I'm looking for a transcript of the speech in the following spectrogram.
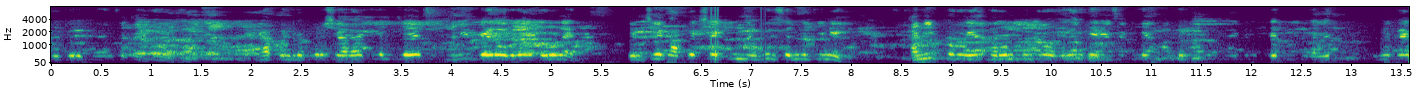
कोटी रुपयांचा टेंडर होता. या पंढरपूर शहरातील जे अनेक बेरोजगार तरुण आहेत त्यांची एक अपेक्षा आहे की मंदिर समितीने स्थानिक या तरुणांना रोजगार देण्यासाठी या माध्यमातून काहीतरी प्रयत्न करावेत. तुम्ही काय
